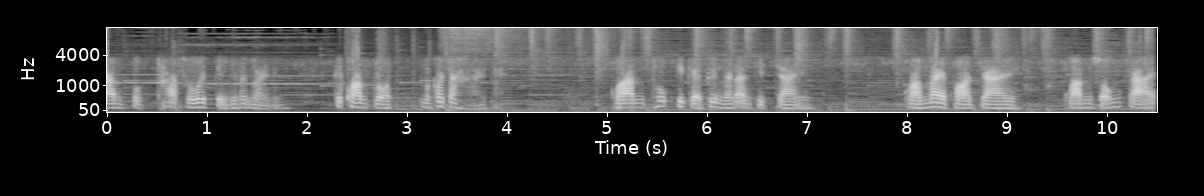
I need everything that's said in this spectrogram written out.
การปลุกธาตุรู้ให้ตื่นขึ้นสักหน่อยหนึ่งที่ความโกรธมันก็จะหายไป ความทุกข์ที่เกิดขึ้นในด้านจิตใจ ความไม่พอใจ ความสงสัย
